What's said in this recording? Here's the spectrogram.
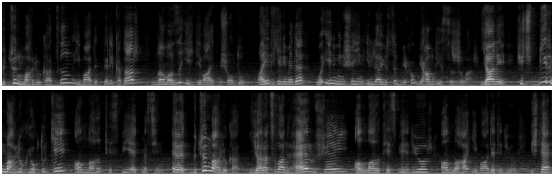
bütün mahlukatın ibadetleri kadar namazı ihtiva etmiş oldu. Ayet-i kerimede ve in min şeyin illa yusebbihu bihamdi sırrı var. Yani hiçbir mahluk yoktur ki Allah'ı tesbih etmesin. Evet bütün mahlukat, yaratılan her şey Allah'ı tesbih ediyor, Allah'a ibadet ediyor. İşte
